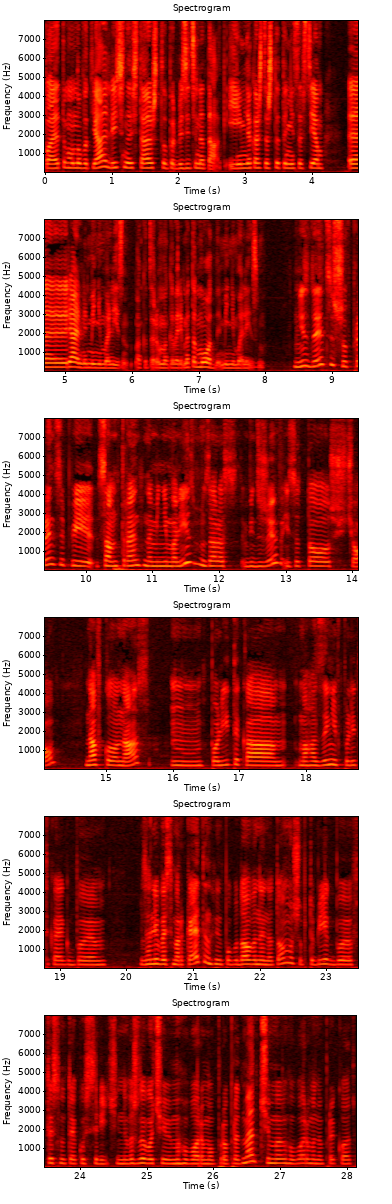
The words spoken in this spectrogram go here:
поэтому, ну вот я лично считаю, что приблизительно так. И мне кажется, что это не совсем э, реальный минимализм, о котором мы говорим, это модный минимализм. Мені здається, що в принципі сам тренд на мінімалізм зараз віджив із-за того, що навколо нас м, політика магазинів, політика, якби взагалі весь маркетинг він побудований на тому, щоб тобі якби втиснути якусь річ. І неважливо, чи ми говоримо про предмет, чи ми говоримо, наприклад,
